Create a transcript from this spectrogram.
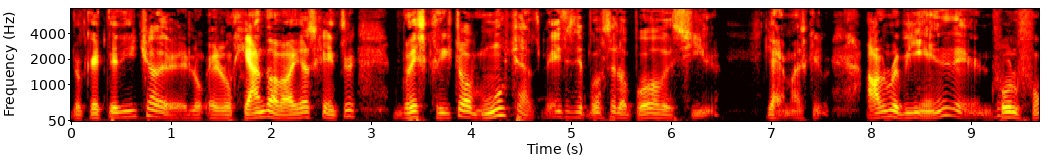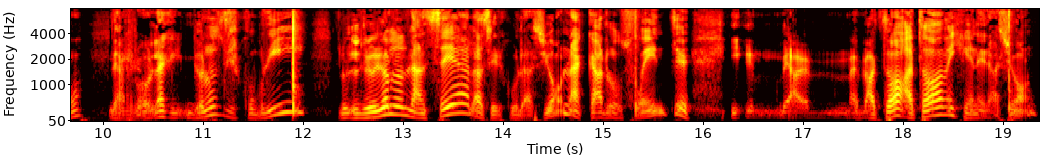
Lo que te he dicho, elogiando a varias gentes, lo he escrito muchas veces, después se lo puedo decir. Y además que hablo bien de Rulfo, Arrola, que yo los descubrí yo, los lancé a la circulación, a Carlos Fuentes, y, a, toda, mi generación.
